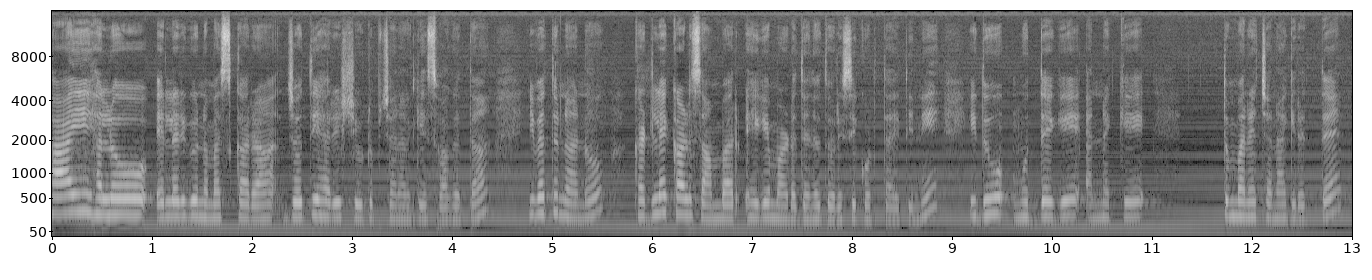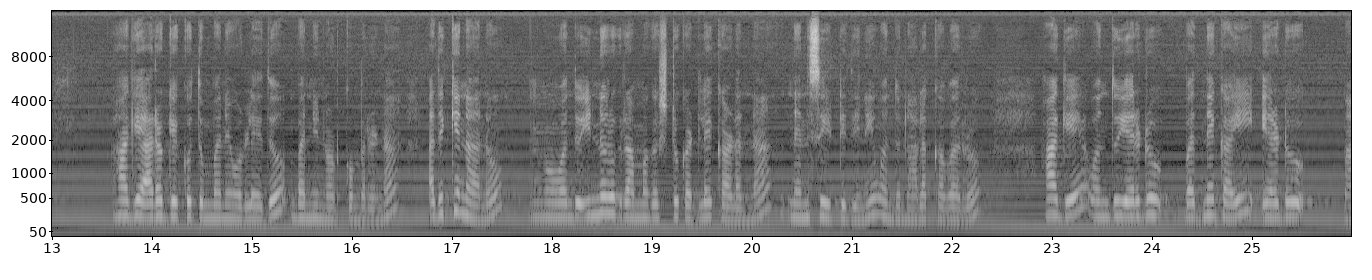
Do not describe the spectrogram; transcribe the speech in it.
Hi hello ಎಲ್ಲರಿಗೂ ನಮಸ್ಕಾರ. ಜ್ಯೋತಿ Harish YouTube ಚಾನಲ್ಗೆ ಸ್ವಾಗತ. ಇವತ್ತು ನಾನು ಕಡಲೆಕಾಳು ಸಾಂಬಾರ್ ಹೇಗೆ ಮಾಡೋದೆಂದು ತೋರಿಸಿಕೊಡ್ತಾ ಇದ್ದೀನಿ. ಇದು ಮುದ್ದೆಗೆ, ಅನ್ನಕ್ಕೆ ತುಂಬಾ ಚೆನ್ನಾಗಿರುತ್ತೆ. ಹಾಗೆ ಆರೋಗ್ಯಕ್ಕೂ ತುಂಬಾ ಒಳ್ಳೆಯದು. ಬನ್ನಿ ನೋಡ್ಕೊಂಬರೋಣ. ಅದಕ್ಕೆ ನಾನು ಒಂದು ಇನ್ನೂರು ಗ್ರಾಮಗಷ್ಟು ಕಡಲೆಕಾಳನ್ನು ನೆನೆಸಿ ಇಟ್ಟಿದ್ದೀನಿ. ಒಂದು ನಾಲ್ಕು ಕವರು ಹಾಗೆ ಒಂದು ಎರಡು ಬದನೆಕಾಯಿ, ಎರಡು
